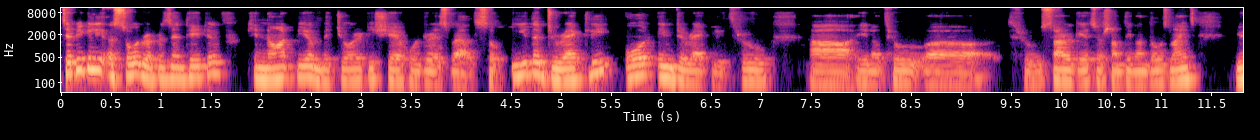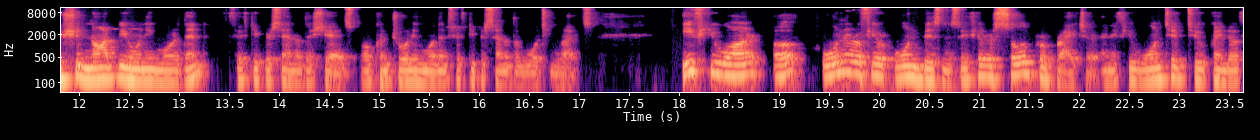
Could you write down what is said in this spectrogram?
Typically, a sole representative cannot be a majority shareholder as well. So either directly or indirectly through, uh, you know, through uh, through surrogates or something on those lines, you should not be owning more than 50% of the shares or controlling more than 50% of the voting rights. If you are a owner of your own business, if you're a sole proprietor, and if you wanted to kind of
